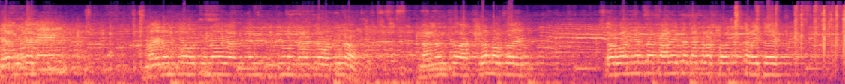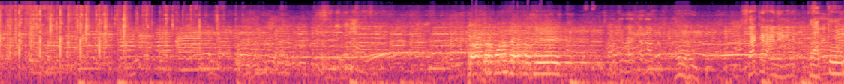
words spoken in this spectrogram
या ठिकाणी महिलांच्या वतीनं या ठिकाणी हिंदी मंडळाच्या वतीनं नानांचं आक्षण होत आहे सर्वांनी एकदा काळेच्या कचरा स्वागत करायचं आहे का तर कोणाच्या हातात आहे साखर कातोर.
